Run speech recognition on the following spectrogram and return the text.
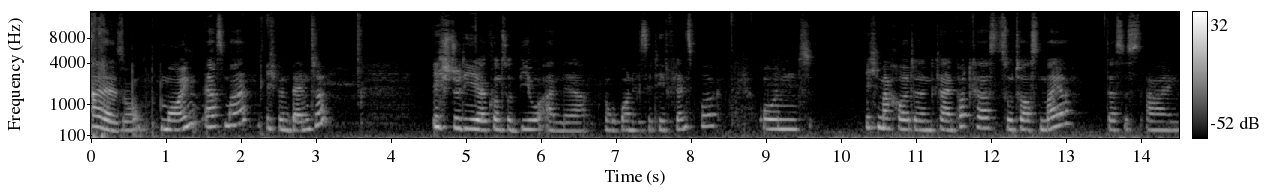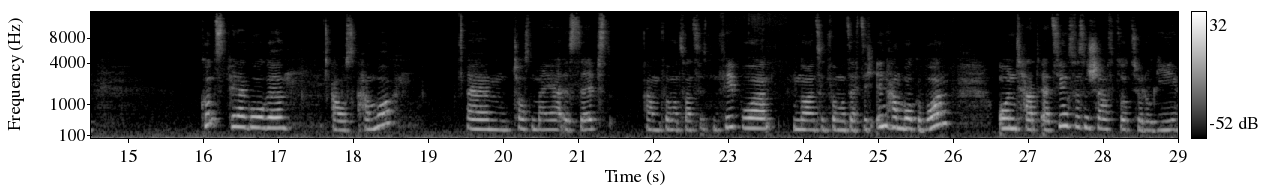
Also, moin erstmal. Ich bin Bente. Ich studiere Kunst und Bio an der Europa-Universität Flensburg und ich mache heute einen kleinen Podcast zu Thorsten Meyer. Das ist ein Kunstpädagoge aus Hamburg. Ähm, Thorsten Meyer ist selbst am 25. Februar 1965 in Hamburg geboren und hat Erziehungswissenschaft, Soziologie,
